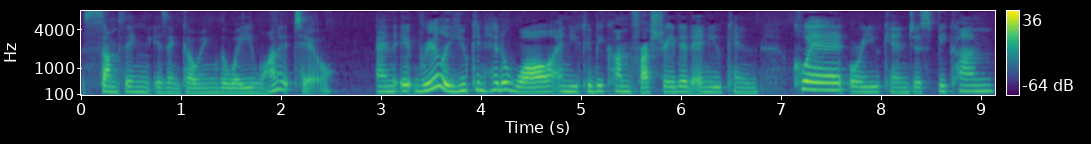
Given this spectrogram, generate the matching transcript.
something isn't going the way you want it to. And it really, you can hit a wall and you can become frustrated and you can quit or you can just become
